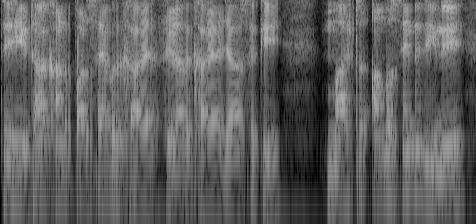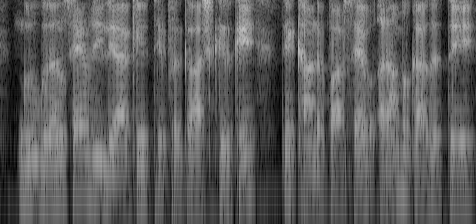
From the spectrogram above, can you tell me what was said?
ਤੇ ਹੇਠਾਂ ਅਖੰਡ ਪਾਠ ਸਾਹਿਬ ਰਖਾਇਆ, ਜਿਹੜਾ ਰਖਾਇਆ ਜਾ ਸਕੇ। ਮਾਸਟਰ ਅਮਰ ਸਿੰਘ ਜੀ ਨੇ ਗੁਰੂ ਗ੍ਰੰਥ ਸਾਹਿਬ ਜੀ ਲਿਆ ਕੇ ਇੱਥੇ ਪ੍ਰਕਾਸ਼ ਕਰਕੇ ਤੇ ਅਖੰਡ ਪਾਠ ਸਾਹਿਬ ਆਰੰਭ ਕਰ ਦਿੱਤੇ।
